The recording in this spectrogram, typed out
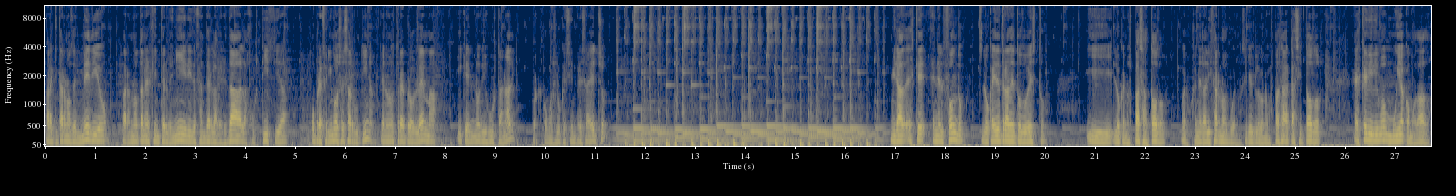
para quitarnos de en medio, para no tener que intervenir y defender la verdad, la justicia? ¿O preferimos esa rutina que no nos trae problemas y que no disgusta a nadie? Porque como es lo que siempre se ha hecho. Mirad, es que en el fondo lo que hay detrás de todo esto y lo que nos pasa a todos, bueno, generalizar no es bueno, así que lo que nos pasa a casi todos es que vivimos muy acomodados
